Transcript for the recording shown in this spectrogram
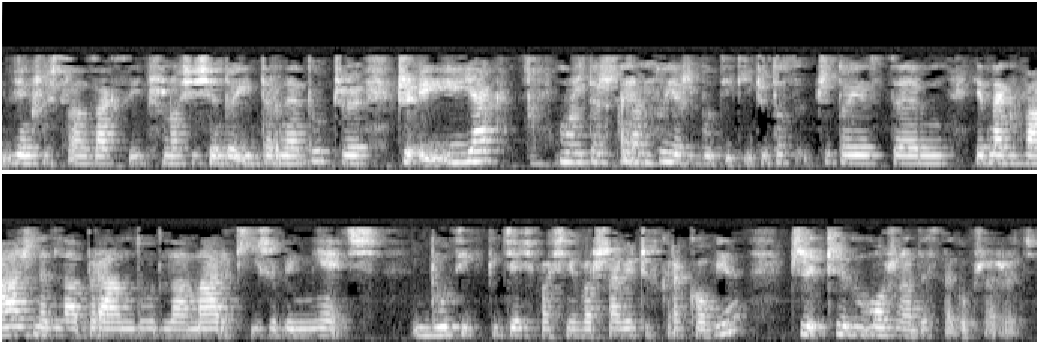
większość transakcji przenosi się do internetu, czy, czy jak może też traktujesz butiki? Czy to, czy to jest jednak ważne dla brandu, dla marki, żeby mieć butik gdzieś właśnie w Warszawie czy w Krakowie? Czy, czy można bez tego przeżyć?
